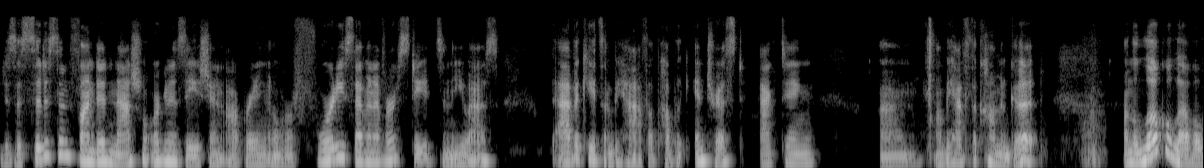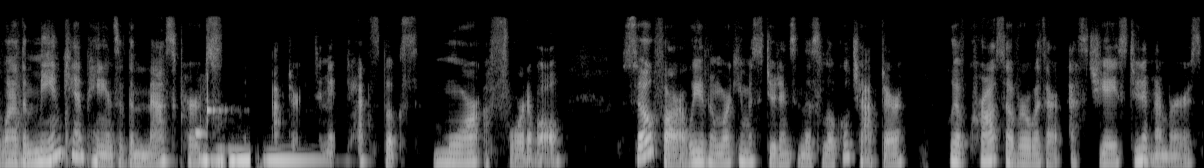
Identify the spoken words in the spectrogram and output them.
It is a citizen-funded national organization operating over 47 of our states in the US that advocates on behalf of public interest, acting um, on behalf of the common good. On the local level, one of the main campaigns of the MassPIRG chapter to make textbooks more affordable. So far, we have been working with students in this local chapter who have crossover with our SGA student members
